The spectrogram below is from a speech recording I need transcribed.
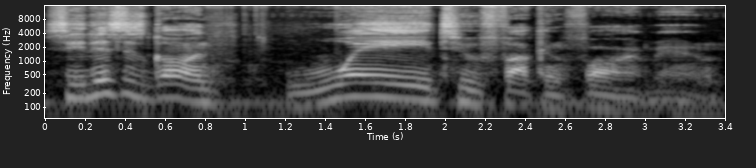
See, this is going way too fucking far, man.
